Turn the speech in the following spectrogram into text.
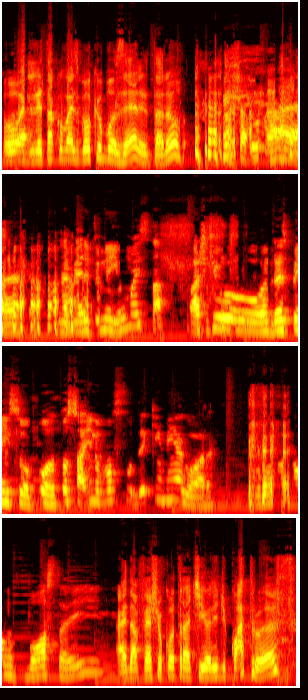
Ou ele tá com mais gol que o Bozelli, tá não? Ah, é. Não é mérito nenhum, mas tá. Acho que o Andrés pensou, porra, eu tô saindo, eu vou foder quem vem agora. Vou contratar uns bosta aí. Aí dá fecha o contratinho ali de quatro anos.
